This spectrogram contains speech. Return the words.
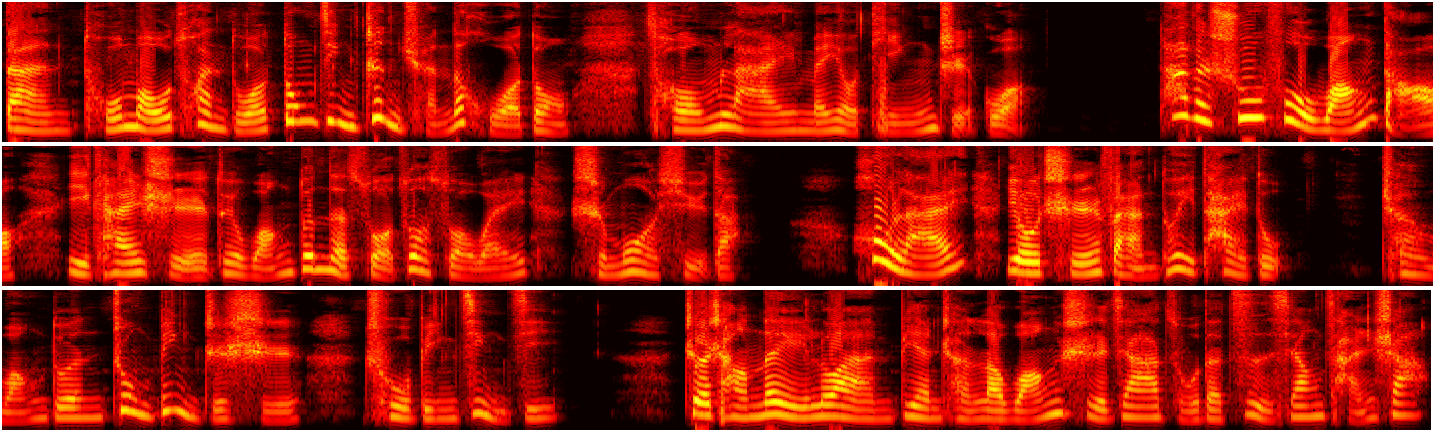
但图谋篡夺东晋政权的活动从来没有停止过。他的叔父王导一开始对王敦的所作所为是默许的，后来又持反对态度，趁王敦重病之时出兵进击。这场内乱变成了王氏家族的自相残杀。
